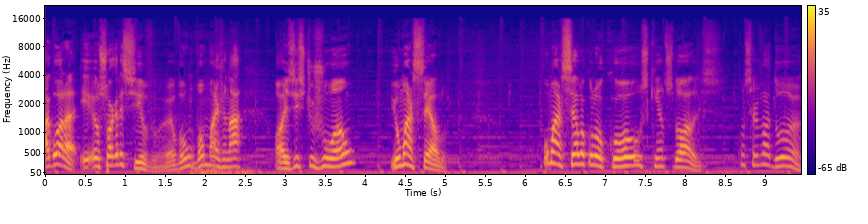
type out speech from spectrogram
Agora, eu sou agressivo. Eu, vamos, vamos imaginar, ó, existe o João e o Marcelo. O Marcelo colocou os 500 dólares. Conservador,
